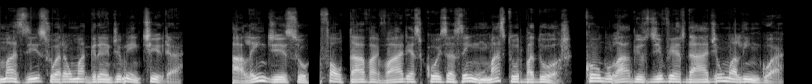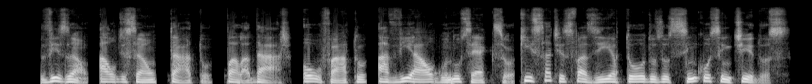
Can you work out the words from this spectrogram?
mas isso era uma grande mentira. Além disso, faltava várias coisas em um masturbador, como lábios de verdade e uma língua. Visão, audição, tato, paladar, olfato, havia algo no sexo que satisfazia todos os cinco sentidos.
